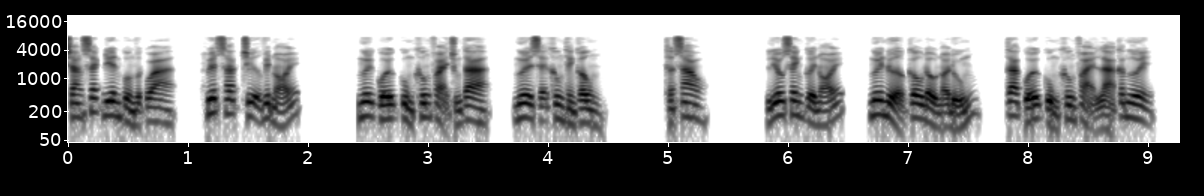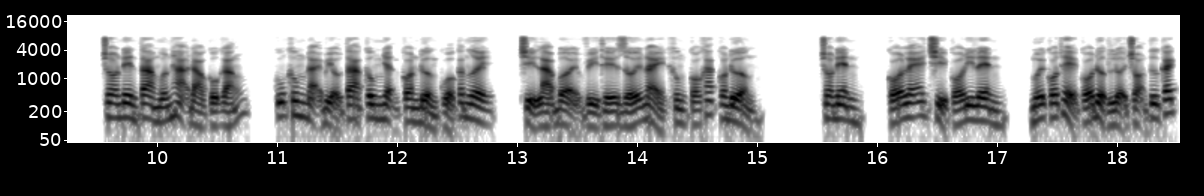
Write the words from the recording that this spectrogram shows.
Trang sách điên cuồng vượt qua, huyết sắc chữ viết nói ngươi cuối cùng không phải chúng ta, ngươi sẽ không thành công. Thật sao? Liêu xanh cười nói, ngươi nửa câu đầu nói đúng, ta cuối cùng không phải là các ngươi. Cho nên ta muốn hạ đào cố gắng, cũng không đại biểu ta công nhận con đường của các ngươi, chỉ là bởi vì thế giới này không có khác con đường. Cho nên, có lẽ chỉ có đi lên, mới có thể có được lựa chọn tư cách,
